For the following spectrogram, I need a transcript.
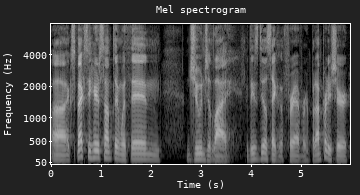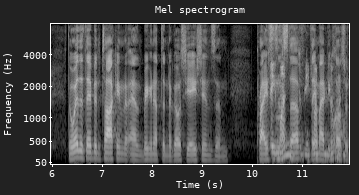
Uh, expect to hear something within June, July. These deals take forever, but I'm pretty sure the way that they've been talking and bringing up the negotiations and prices Big and stuff, they might fucking be doing. closer.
